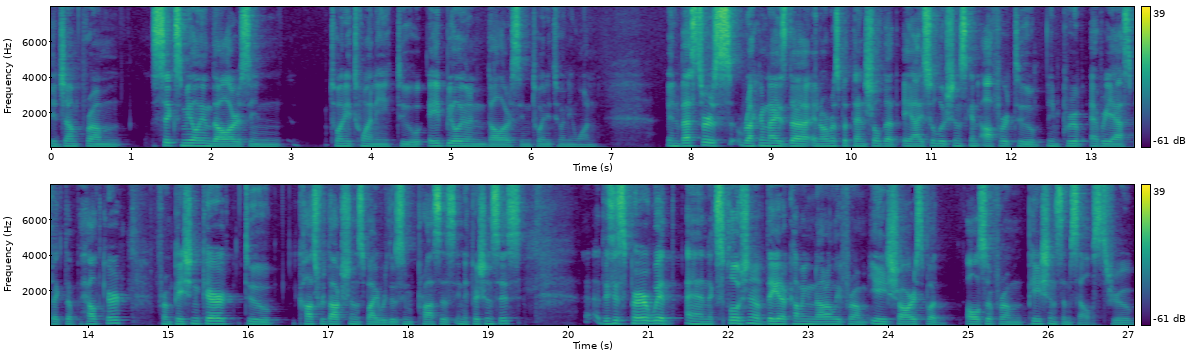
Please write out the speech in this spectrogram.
It jumped from $6 million in 2020 to $8 billion in 2021 investors recognize the enormous potential that AI solutions can offer to improve every aspect of healthcare, from patient care to cost reductions by reducing process inefficiencies. This is paired with an explosion of data coming not only from EHRs but also from patients themselves through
